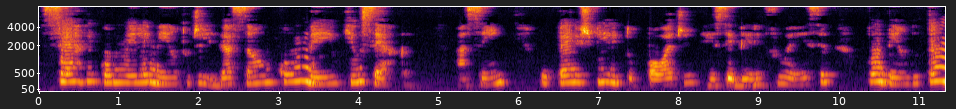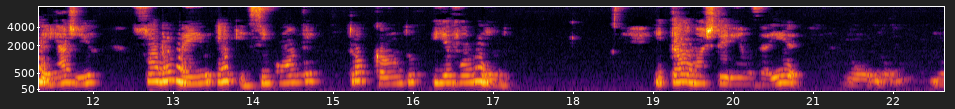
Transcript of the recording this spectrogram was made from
serve como elemento de ligação com o meio que o cerca. Assim, o perispírito pode receber influência, podendo também agir sobre o meio em que se encontra, trocando e evoluindo. Então, nós teríamos aí no, no, no,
